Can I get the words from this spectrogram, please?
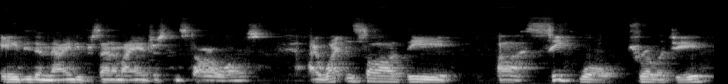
eighty to ninety percent of my interest in Star Wars. I went and saw the uh, sequel trilogy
